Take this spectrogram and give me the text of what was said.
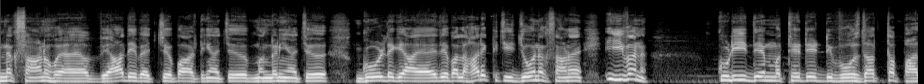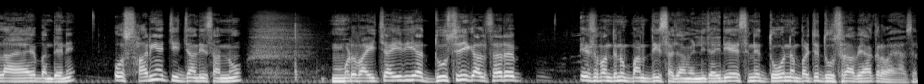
ਨੁਕਸਾਨ ਹੋਇਆ ਆ, ਵਿਆਹ ਦੇ ਵਿੱਚ, ਪਾਰਟੀਆਂ 'ਚ, ਮੰਗਣੀਆਂ 'ਚ 골ਡ ਗਿਆ ਆ, ਇਹਦੇ ਵੱਲ ਹਰ ਇੱਕ ਚੀਜ਼ ਜੋ ਨੁਕਸਾਨ ਹੋਇਆ ਈਵਨ ਕੁੜੀ ਦੇ ਮੱਥੇ ਤੇ ਡਿਵੋਰਸ ਦਾ ਧੱਪਾ ਲਾਇਆ ਇਹ ਬੰਦੇ ਨੇ। ਉਹ ਸਾਰੀਆਂ ਚੀਜ਼ਾਂ ਦੀ ਸਾਨੂੰ ਮੁੜਵਾਈ ਚਾਹੀਦੀ ਆ। ਦੂਸਰੀ ਗੱਲ, ਸਰ, ਇਸ ਬੰਦੇ ਨੂੰ ਬਣਦੀ ਸਜ਼ਾ ਮਿਲਣੀ ਚਾਹੀਦੀ ਹੈ ਇਸ ਨੇ 2 ਨੰਬਰ 'ਚ ਦੂਸਰਾ ਵਿਆਹ ਕਰਵਾਇਆ, ਸਰ।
